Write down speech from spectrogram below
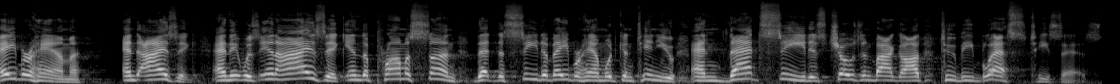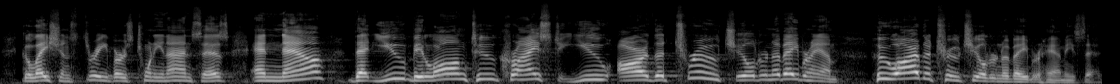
Abraham and Isaac. And it was in Isaac, in the promised son, that the seed of Abraham would continue. And that seed is chosen by God to be blessed, he says. Galatians 3, verse 29 says, And now that you belong to Christ, you are the true children of Abraham. Who are the true children of Abraham, he said.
